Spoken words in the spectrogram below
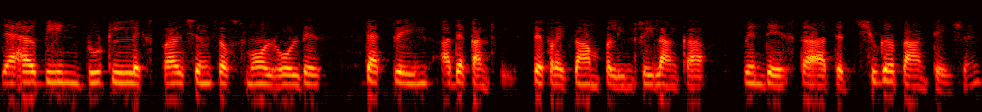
There have been brutal expulsions of smallholders that way in other countries. Say, for example, in Sri Lanka, when they started sugar plantations,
